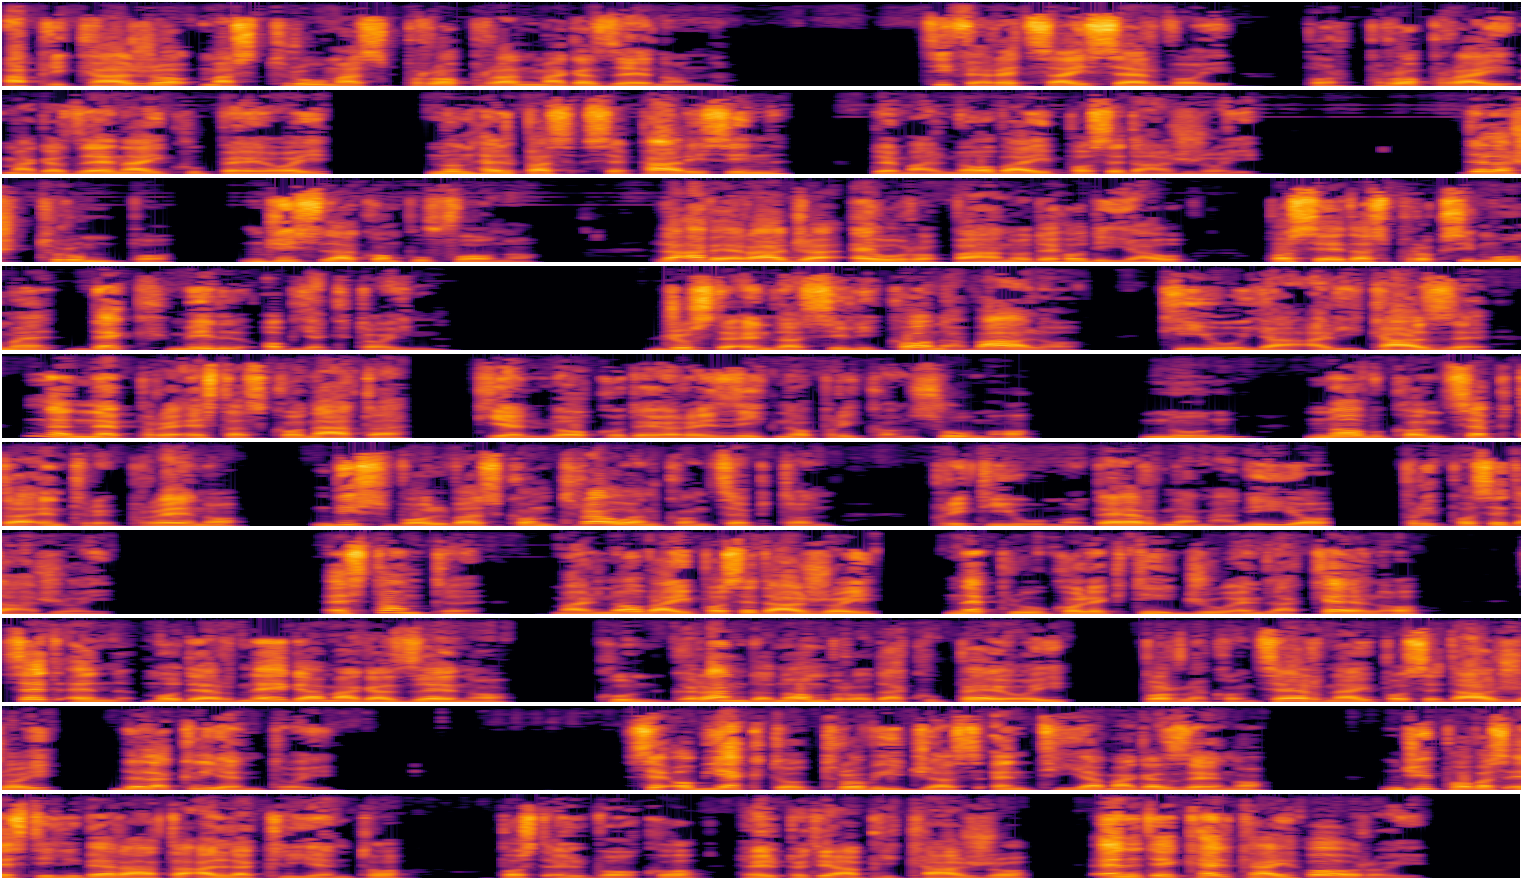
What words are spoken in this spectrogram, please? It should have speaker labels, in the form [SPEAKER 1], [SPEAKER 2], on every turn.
[SPEAKER 1] Applicajo mastrumas propran magazenon. Tiferezai servoi por proprai magazenai cupeoi nun helpas separisin de malnovai posedajoi. De la strumpo gis la compufono, la averagia europano de hodiau posedas proximume dec mil obiectoin. Giuste en la silicona valo kiu ja alicase ne nepre estas conata kiel loco de resigno pri consumo, nun nov concepta entrepreno disvolvas contrauan concepton pri tiu moderna manio pri posedajoi. Estonte, mal novai posedajoi ne plu collectigiu en la celo, sed en modernega magazeno cun granda nombro da cupeoi por la concernai posedagioi de la clientoi. Se obiecto trovigas en tia magazeno, gi povas esti liberata alla cliento post el voco, helpete applicajo, enete quelcae horoi.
